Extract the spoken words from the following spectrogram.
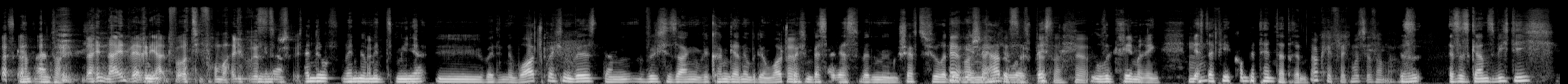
ist ganz einfach. Nein, nein wäre die Antwort, die formal-juristische. Genau. Wenn, du, wenn du mit mir über den Award sprechen willst, dann würde ich dir sagen, wir können gerne über den Award sprechen. Ja. Besser wäre es, wenn du mit dem Geschäftsführer der ja, GmbH darüber sprichst, ja. Uwe Kremering. Der mhm. ist da viel kompetenter drin. Okay, vielleicht muss ich das mal machen. Es ist, es ist ganz wichtig,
